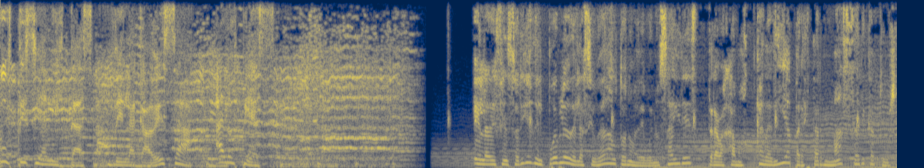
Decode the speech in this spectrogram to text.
justicialistas. De la cabeza a los pies. En la Defensoría del Pueblo de la Ciudad Autónoma de Buenos Aires trabajamos cada día para estar más cerca tuyo.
